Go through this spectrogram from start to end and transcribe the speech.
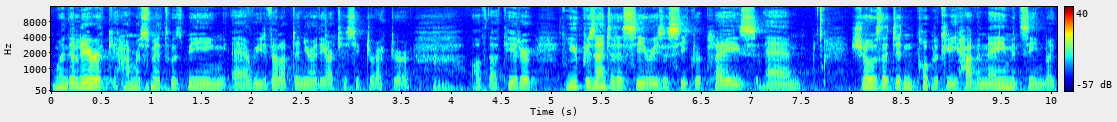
when the lyric Hammersmith was being uh, redeveloped and you're the artistic director mm. of that theatre, you presented a series of secret plays. Mm. Um, shows that didn't publicly have a name. It seemed like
